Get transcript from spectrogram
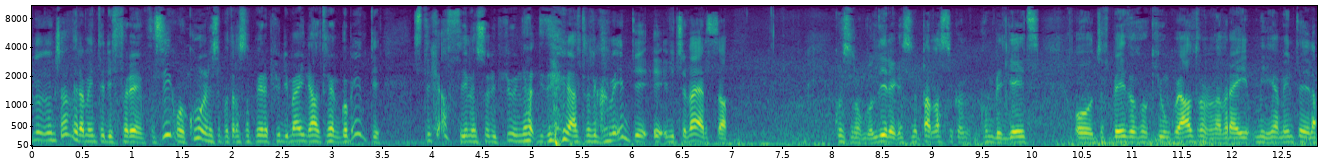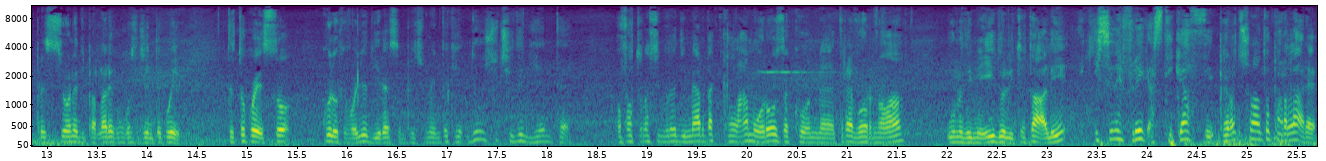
Non c'è veramente differenza. Sì, qualcuno ne si potrà sapere più di me in altri argomenti, sti cazzi ne so di più in, in altri argomenti e viceversa. Questo non vuol dire che se parlassi con, con Bill Gates o Jeff Bezos o chiunque altro non avrei minimamente la pressione di parlare con questa gente qui. Detto questo, quello che voglio dire è semplicemente che non succede niente. Ho fatto una figura di merda clamorosa con eh, Trevor Noah, uno dei miei idoli totali, e chi se ne frega, sti cazzi, però ci sono andato a parlare.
